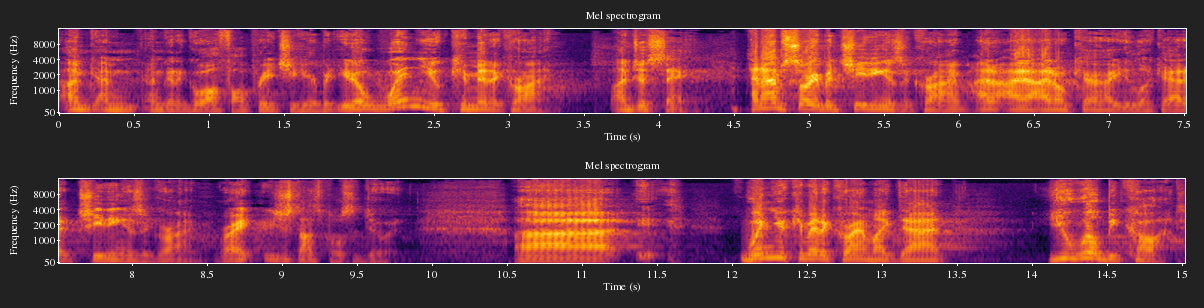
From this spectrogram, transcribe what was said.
I'm, I'm, I'm going to go off all preachy here, but you know, when you commit a crime, I'm just saying, and I'm sorry, but cheating is a crime. I, I, I don't care how you look at it. Cheating is a crime, right? You're just not supposed to do it. Uh, when you commit a crime like that, you will be caught.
